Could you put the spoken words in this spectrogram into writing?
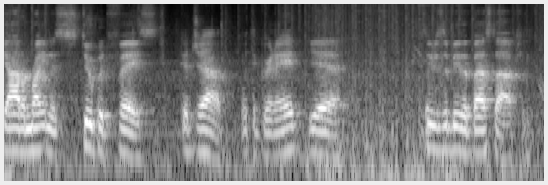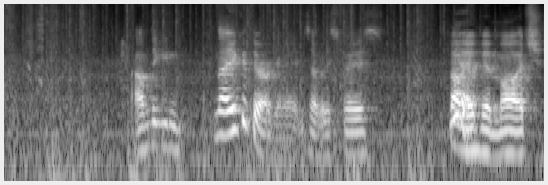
Got him right in his stupid face. Good job. With the grenade? Yeah. Seems to be the best option. I don't think you can... No, you can throw a grenade in somebody's face. Probably Yeah. a bit much.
